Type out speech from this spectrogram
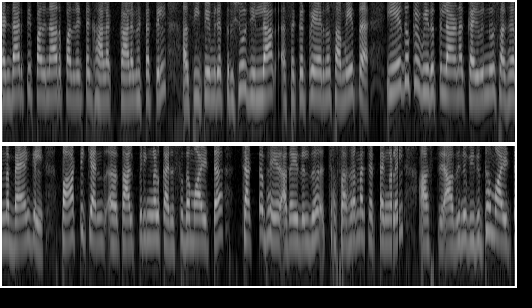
രണ്ടായിരത്തി പതിനാറ് പതിനെട്ട് കാല കാലഘട്ടത്തിൽ സി പി എമ്മിന്റെ തൃശൂർ ജില്ലാ സെക്രട്ടറി ആയിരുന്ന സമയത്ത് ഏതൊക്കെ വിധത്തിലാണ് കരുവന്നൂർ സഹകരണ ബാങ്കിൽ പാർട്ടിക്ക് താല്പര്യങ്ങൾക്ക് അനുസൃതമായിട്ട് ചട്ടഭേ അതായത് സഹകരണ ചട്ടങ്ങളിൽ അതിന് വിരുദ്ധമായിട്ട്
